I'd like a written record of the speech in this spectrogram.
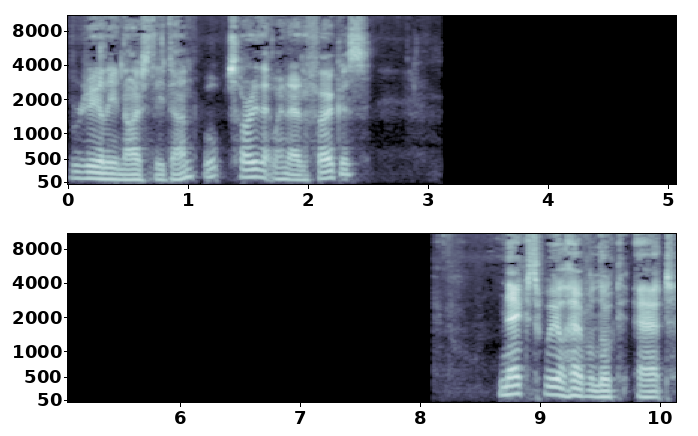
really nicely done. Oops, sorry, that went out of focus. Next, we'll have a look at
